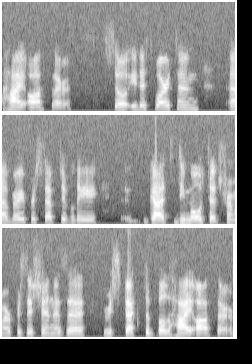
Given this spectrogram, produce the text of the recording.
high author. So Edith Wharton uh, very perceptibly got demoted from her position as a respectable high author.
